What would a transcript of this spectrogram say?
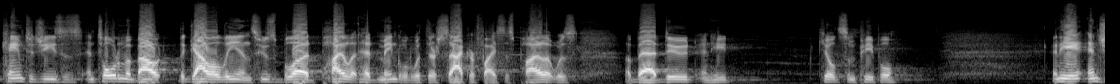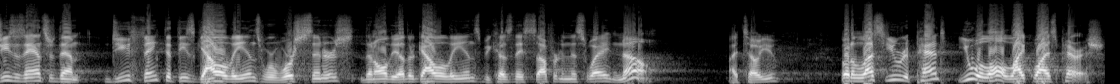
came to Jesus and told him about the Galileans whose blood Pilate had mingled with their sacrifices. Pilate was a bad dude and he killed some people. And, he, and Jesus answered them, Do you think that these Galileans were worse sinners than all the other Galileans because they suffered in this way? No, I tell you. But unless you repent, you will all likewise perish.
